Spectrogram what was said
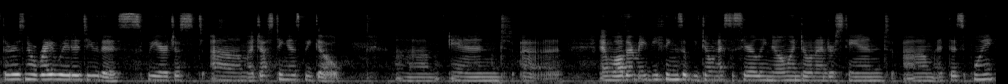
there is no right way to do this. We are just um, adjusting as we go. Um, and uh, and while there may be things that we don't necessarily know and don't understand um, at this point,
